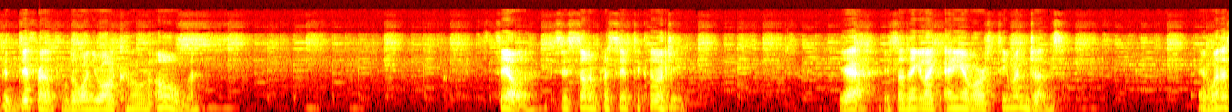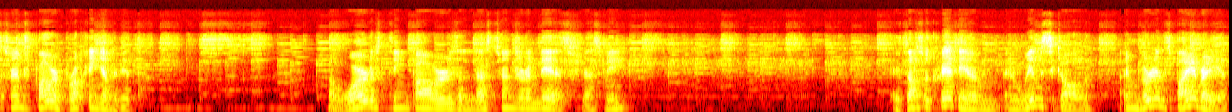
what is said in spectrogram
bit different from the one you all call home. Still, this is some impressive technology. Yeah, it's nothing like any of our steam engines. And what a strange power propping up it. A world of steam power is a lot stranger than this, if you ask me. It's also creative and, whimsical. I'm very inspired by it.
